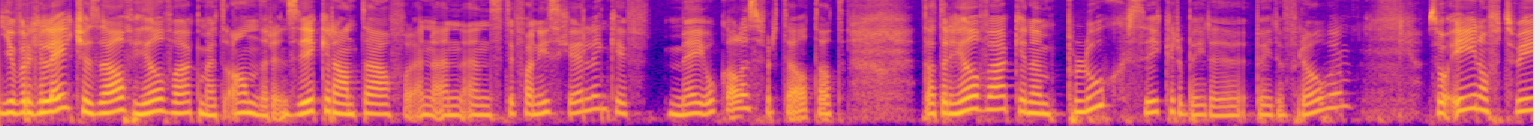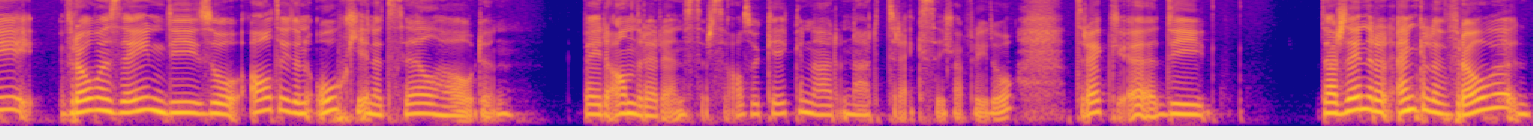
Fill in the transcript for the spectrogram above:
je vergelijkt jezelf heel vaak met anderen, zeker aan tafel. En, en, Stefanie Scherling heeft mij ook al eens verteld dat, dat er heel vaak in een ploeg, zeker bij de, bij de vrouwen, zo één of twee vrouwen zijn die zo altijd een oogje in het zeil houden bij de andere rensters. Als we kijken naar, naar Trek, zeg Alfredo. Trek, uh, die, daar zijn er enkele vrouwen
